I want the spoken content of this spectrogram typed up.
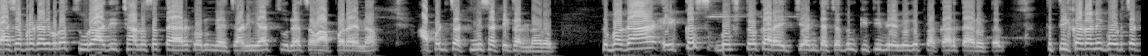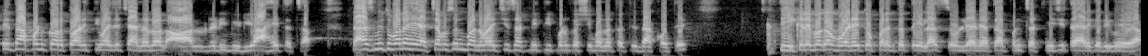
तर अशा प्रकारे बघा चुरा आधी छान असा तयार करून घ्यायचा आणि याच चुऱ्याचा वापर आहे ना आपण चटणीसाठी करणार आहोत. तर बघा एकच गोष्ट करायची आणि त्याच्यातून किती वेगवेगळे प्रकार तयार होतात. तर तिखट आणि गोड चटणी तर आपण करतो आणि ती माझ्या चॅनलवर ऑलरेडी व्हिडिओ आहे त्याचा. तर आज मी तुम्हाला ह्याच्यापासून बनवायची चटणी ती पण कशी बनवतात ते दाखवते. ती इकडे बघा वडे तोपर्यंत तेलात सोडले आणि आता आपण चटणीची तयारी करूया.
